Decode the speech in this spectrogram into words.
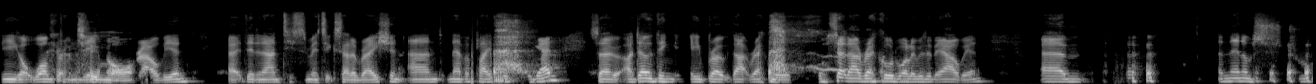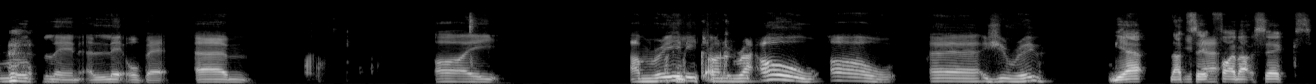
He got one Premier League more. for Albion. Uh, did an anti-Semitic celebration and never played again. So I don't think he broke that record or set that record while he was at the Albion. Um, and then I'm struggling a little bit. Um, I I'm really trying to ra- oh oh uh Giroud. Yeah, that's yeah. it. Five out of six.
